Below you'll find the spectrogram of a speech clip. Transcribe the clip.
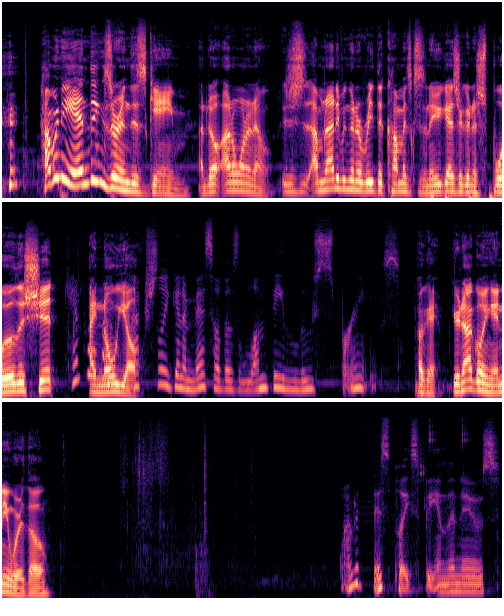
How many endings are in this game? I don't. I don't want to know. Just, I'm not even gonna read the comments because I know you guys are gonna spoil this shit. I know y'all. Actually, gonna miss all those lumpy, loose springs. Okay, you're not going anywhere though. Why would this place be in the news?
